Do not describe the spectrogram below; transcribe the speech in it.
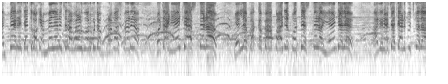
అంతే చేతి ఒక ఎమ్మెల్యే నుంచి రావాలని కోరుకుంటే ఒక ప్రభాస్ ఫ్యాన్గా ఆయన ఏం చేస్తాడు వెళ్ళే పక్క పా- పార్టీలు పొద్దుస్తాడు ఏంటది? అది నచ్చతే అనిపించుకోదు.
